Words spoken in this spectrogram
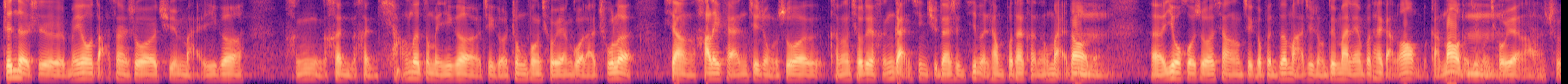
真的是没有打算说去买一个。很很很强的这么一个这个中锋球员过来，除了像哈雷凯恩这种说可能球队很感兴趣，但是基本上不太可能买到的，呃，又或者说像这个本泽马这种对曼联不太感冒感冒的这种球员啊，说，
